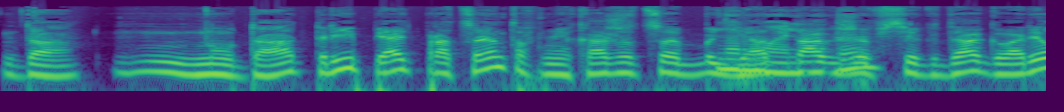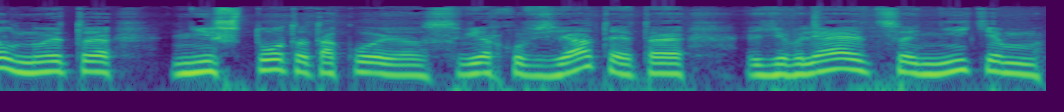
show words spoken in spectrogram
Да, ну да, 3-5%, мне кажется, Нормально, я также да? всегда говорил, но это не что-то такое сверху взятое, это является неким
